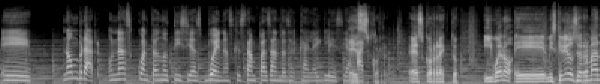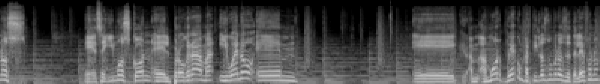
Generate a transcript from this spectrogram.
eh, nombrar unas cuantas noticias buenas que están pasando acerca de la iglesia. Es aquí. correcto, es correcto. Y bueno, eh, mis queridos hermanos, eh, seguimos con el programa. Y bueno, em, eh, am- amor, voy a compartir los números de teléfono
